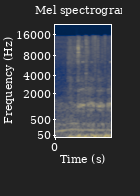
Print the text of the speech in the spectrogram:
Wow.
